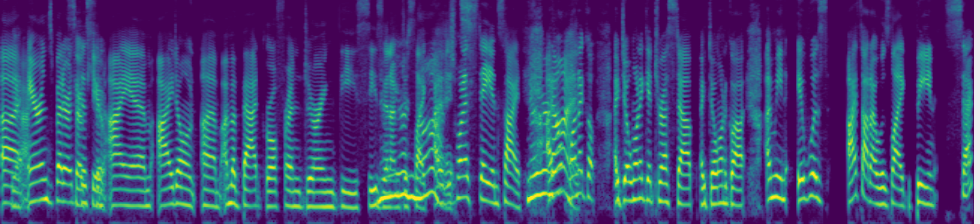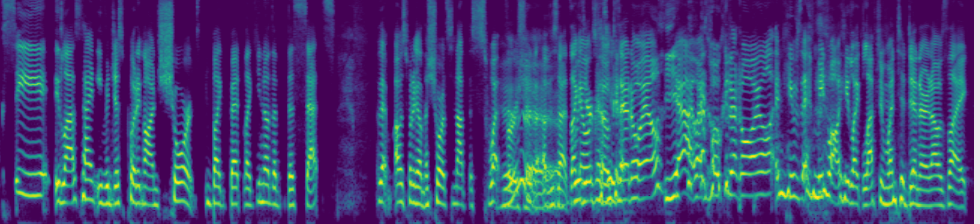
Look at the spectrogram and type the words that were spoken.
Uh, Yeah. Erin's better at So this cute. than I am. I don't, um, I'm a bad girlfriend during the season. No, I'm just like, I just want to stay inside. No, you're I don't not. want to go, I don't want to get dressed up. I don't want to go out. I mean, it was, I thought I was like being sexy last night, even just putting on shorts, like, bet, like, you know, the, the sets that I was putting on the shorts, not the sweat version of the sets. Like With I your was like- coconut oil. yeah, like coconut oil. And he was, and meanwhile, he like left and went to dinner. And I was like,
